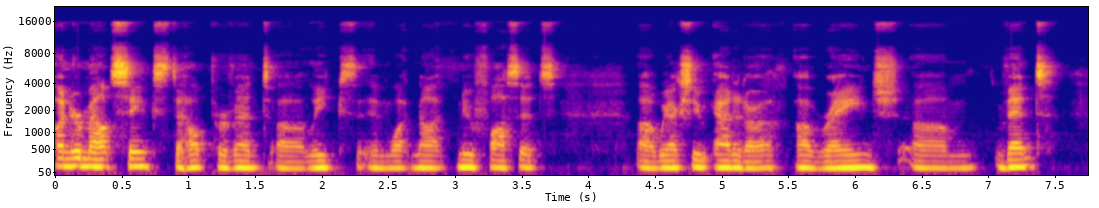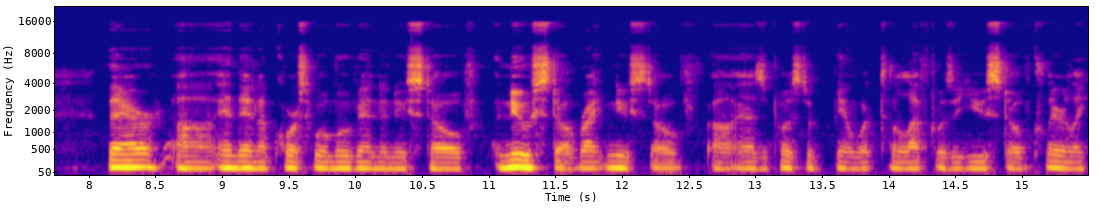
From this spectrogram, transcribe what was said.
Undermount sinks to help prevent uh, leaks and whatnot. New faucets. We actually added a, a range um, vent there, uh, and then of course we'll move in a new stove, a new stove, right? New stove, as opposed to you know what to the left was a used stove clearly,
